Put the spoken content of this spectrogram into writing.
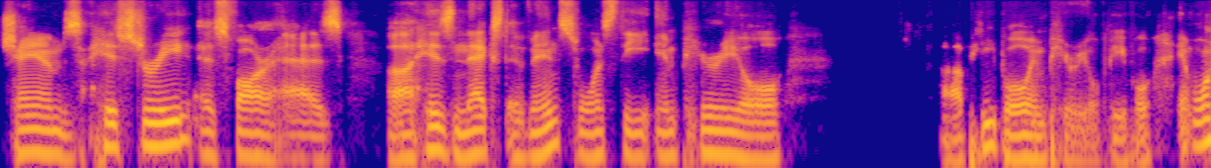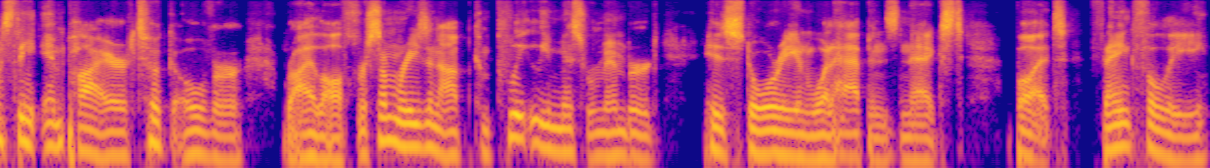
Cham's history as far as uh, his next events once the Imperial uh, people, imperial people. And once the empire took over Ryloth, for some reason, I completely misremembered his story and what happens next. But thankfully,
